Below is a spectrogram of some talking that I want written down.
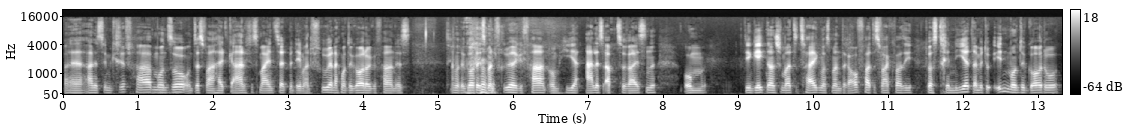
äh, alles im Griff haben und so. Und das war halt gar nicht das Mindset, mit dem man früher nach Montegordo gefahren ist. Nach Montegordo ist man früher gefahren, um hier alles abzureißen, um den Gegnern schon mal zu zeigen, was man drauf hat. Es war quasi, du hast trainiert, damit du in Montegordo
